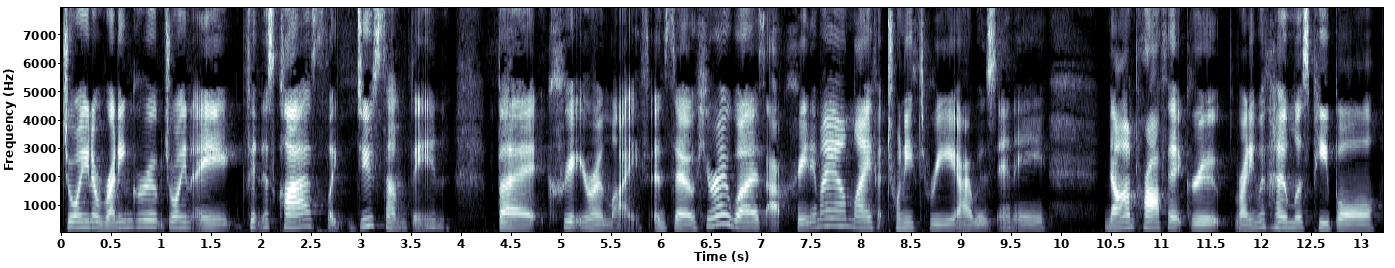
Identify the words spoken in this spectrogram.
join a running group, join a fitness class, like do something, but create your own life. And so here I was out creating my own life at 23. I was in a nonprofit group running with homeless people.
